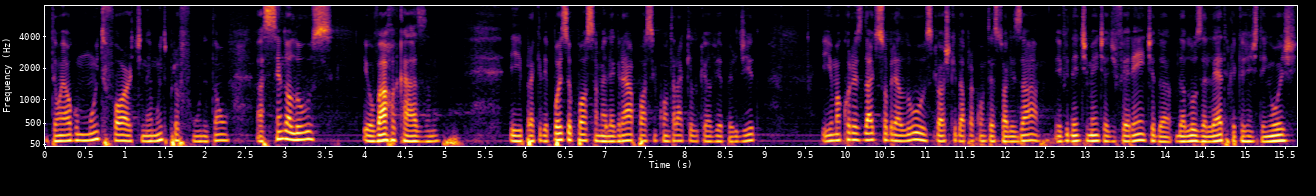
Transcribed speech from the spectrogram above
Então é algo muito forte, né? Muito profundo. Então, acendo a luz, eu varro a casa, né? E para que depois eu possa me alegrar, possa encontrar aquilo que eu havia perdido. E uma curiosidade sobre a luz, que eu acho que dá para contextualizar, evidentemente é diferente da, da, luz elétrica que a gente tem hoje.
